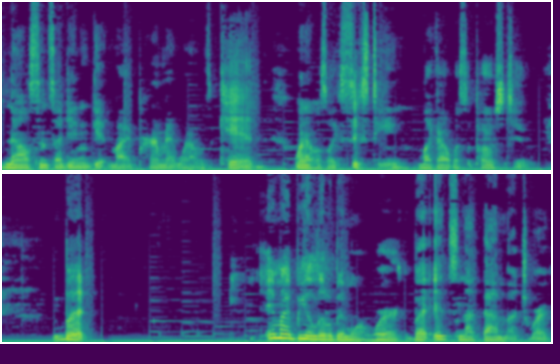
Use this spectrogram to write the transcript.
now since I didn't get my permit when I was a kid, when I was like 16, like I was supposed to. But it might be a little bit more work, but it's not that much work.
